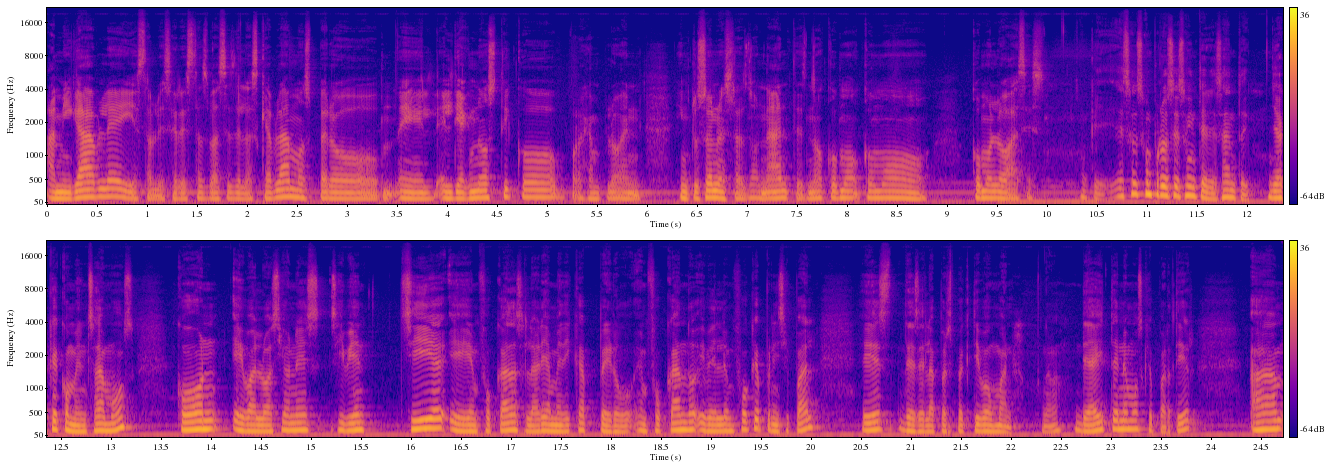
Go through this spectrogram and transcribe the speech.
amigable y establecer estas bases de las que hablamos, pero el, el diagnóstico, por ejemplo, en incluso en nuestras donantes, ¿no? ¿Cómo, cómo ¿Cómo lo haces? Ok, eso es un proceso interesante, ya que comenzamos con evaluaciones, si bien sí eh, enfocadas al área médica, pero enfocando, el enfoque principal es desde la perspectiva humana. ¿no? De ahí tenemos que partir a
